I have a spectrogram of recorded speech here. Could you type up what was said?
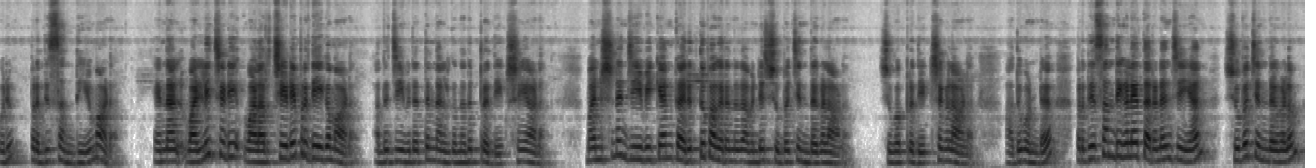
ഒരു പ്രതിസന്ധിയുമാണ്. എന്നാൽ വള്ളിച്ചെടി വളർച്ചയുടെ പ്രതീകമാണ്. അത് ജീവിതത്തിൽ നൽകുന്നത് പ്രതീക്ഷയാണ്. മനുഷ്യനെ ജീവിക്കാൻ കരുത്തു പകരുന്നത് അവന്റെ ശുഭചിന്തകളാണ് ശുഭപ്രതീക്ഷകളാണ്. അതുകൊണ്ട് പ്രതിസന്ധികളെ തരണം ചെയ്യാൻ ശുഭചിന്തകളും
